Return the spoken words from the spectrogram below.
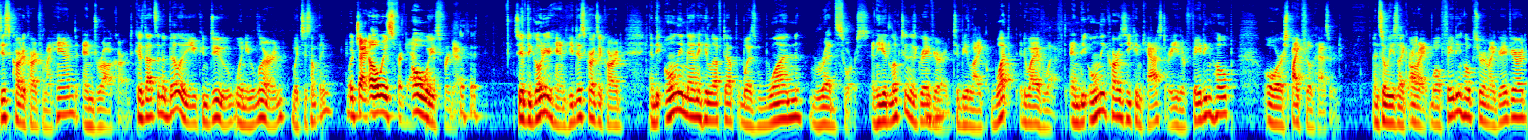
discard a card from my hand and draw a card because that's an ability you can do when you learn which is something which I always forget. always forget. so you have to go to your hand. He discards a card, and the only mana he left up was one red source. And he had looked in his graveyard mm-hmm. to be like, what do I have left? And the only cards he can cast are either Fading Hope or Spikefield Hazard. And so he's like, all right, well, Fading Hopes are in my graveyard.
